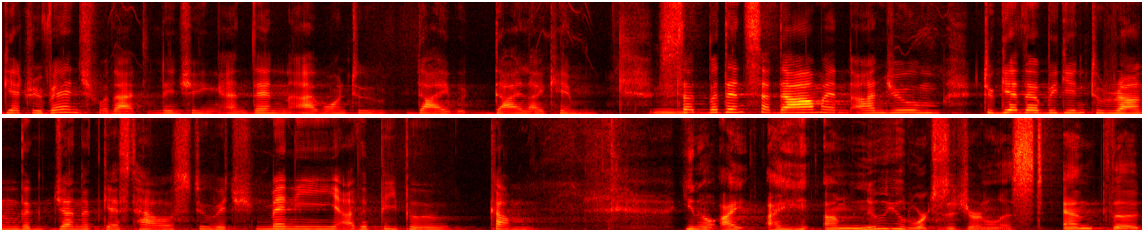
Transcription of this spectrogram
get revenge for that lynching, and then I want to die, die like him. Mm. So, but then Saddam and Anjum together begin to run the Jannat guest house, to which many other people come. You know, I, I um, knew you'd worked as a journalist, and the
